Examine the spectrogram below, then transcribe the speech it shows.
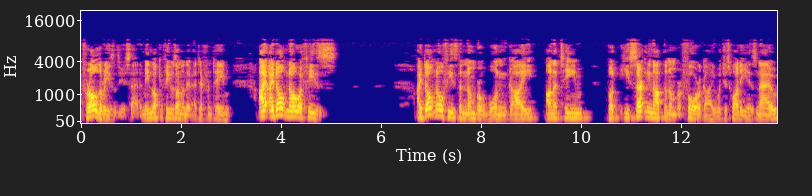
for all the reasons you said. I mean, look, if he was on a, a different team, I I don't know if he's. I don't know if he's the number one guy on a team, but he's certainly not the number four guy, which is what he is now.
